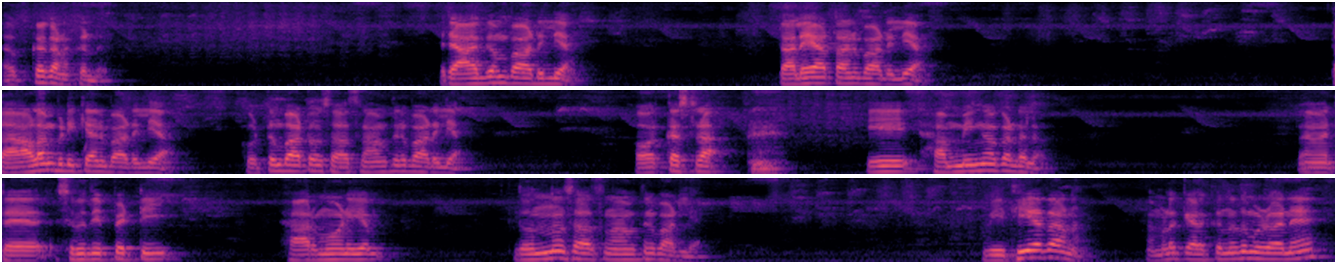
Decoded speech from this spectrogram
ഒക്കെ കണക്കുണ്ട്. രാഗം പാടില്ല. തലയാട്ടാൻ പാടില്ല. താളം പിടിക്കാൻ പാടില്ല. കൊട്ടും പാട്ടും സഹസ്രനാമത്തിന് പാടില്ല. ഓർക്കസ്ട്ര. ഈ ഹമ്മിങ്ങൊക്കെ ഉണ്ടല്ലോ. മറ്റേ ശ്രുതിപ്പെട്ടി ഹാർമോണിയം ഇതൊന്നും സഹസ്രനാമത്തിന് പാടില്ല. വിധി അതാണ്. നമ്മൾ കേൾക്കുന്നത് മുഴുവനെ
